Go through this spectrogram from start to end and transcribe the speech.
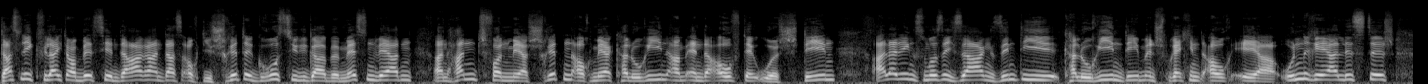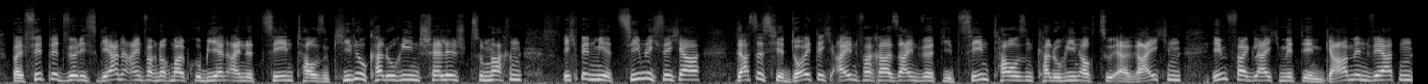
Das liegt vielleicht auch ein bisschen daran, dass auch die Schritte großzügiger bemessen werden, anhand von mehr Schritten auch mehr Kalorien am Ende auf der Uhr stehen. Allerdings muss ich sagen, sind die Kalorien dementsprechend auch eher unrealistisch. Bei Fitbit würde ich es gerne einfach nochmal probieren, eine 10.000 Kilokalorien Challenge zu machen. Ich bin mir ziemlich sicher, dass es hier deutlich einfacher sein wird, die 10.000 Kalorien auch zu erreichen im Vergleich mit den Garmin-Werten,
